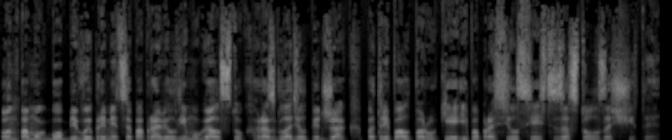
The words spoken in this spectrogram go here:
Он помог Бобби выпрямиться, поправил ему галстук, разгладил пиджак, потрепал по руке и попросил сесть за стол защиты.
